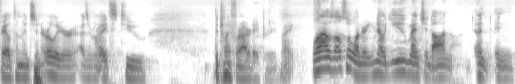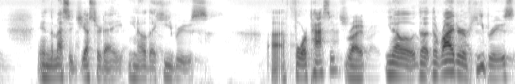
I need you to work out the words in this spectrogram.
failed to mention earlier as it relates to the 24 hour day period. Right. Well, I was also wondering, you know, you mentioned on in in the message yesterday, you know, the Hebrews uh, 4 passage. Right you know, the, the writer of Hebrews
